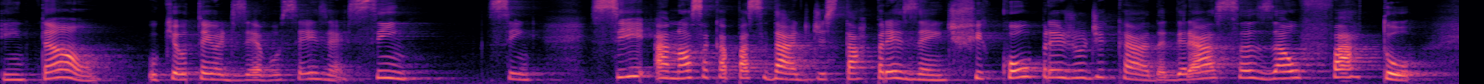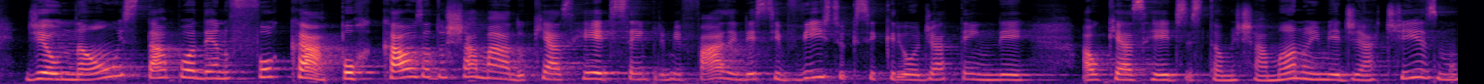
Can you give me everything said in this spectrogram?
Então, o que eu tenho a dizer a vocês é: sim, sim, se a nossa capacidade de estar presente ficou prejudicada graças ao fato de eu não estar podendo focar por causa do chamado que as redes sempre me fazem, desse vício que se criou de atender ao que as redes estão me chamando, o imediatismo,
